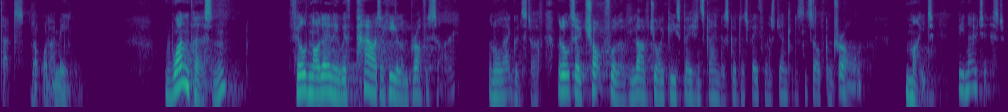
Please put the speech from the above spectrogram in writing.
that's not what I mean. One person, filled not only with power to heal and prophesy, and all that good stuff, but also chock full of love, joy, peace, patience, kindness, goodness, faithfulness, gentleness, and self control, might be noticed.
